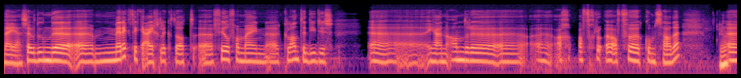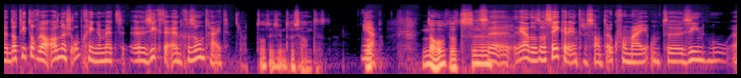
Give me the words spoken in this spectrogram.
nou ja, zodoende merkte ik eigenlijk dat veel van mijn klanten die dus ja, een andere afkomst hadden... Ja. dat die toch wel anders omgingen met ziekte en gezondheid. Dat is interessant. Ja. Dat, nou, dat... Uh... Dus, uh, ja, dat was zeker interessant. Ook voor mij om te zien hoe uh,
